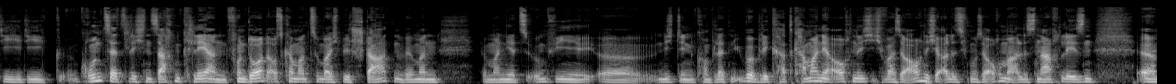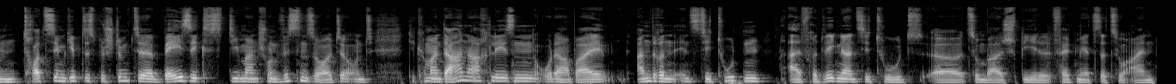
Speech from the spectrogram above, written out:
die die grundsätzlichen Sachen klären. Von dort aus kann man zum Beispiel starten, wenn man wenn man jetzt irgendwie äh, nicht den kompletten Überblick hat, kann man ja auch nicht. Ich weiß ja auch nicht alles. Ich muss ja auch immer alles nachlesen. Ähm, trotzdem gibt es bestimmte Basics, die man schon wissen sollte und die kann man da nachlesen oder bei anderen Instituten, Alfred Wegener Institut äh, zum Beispiel, fällt mir jetzt dazu ein,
